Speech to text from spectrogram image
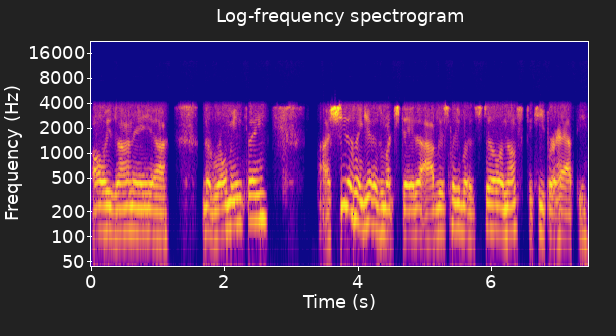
always on a uh, the roaming thing. Uh, she doesn't get as much data, obviously, but it's still enough to keep her happy.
